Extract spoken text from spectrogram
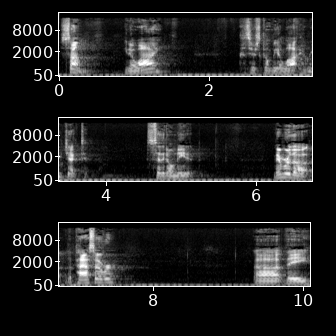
some. You know why? Because there's going to be a lot who reject it, say they don't need it. Remember the, the Passover? Uh, the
